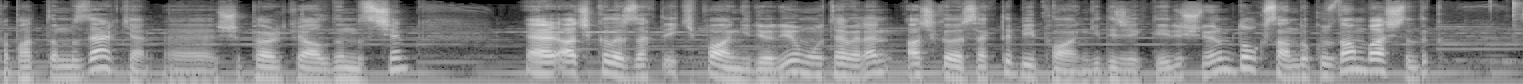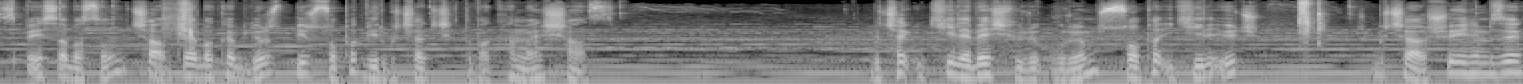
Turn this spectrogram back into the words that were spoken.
Kapattığımız derken e, şu perk'ü aldığımız için eğer aç kalırsak da 2 puan gidiyor diyor. Muhtemelen aç kalırsak da 1 puan gidecek diye düşünüyorum. 99'dan başladık. Space'a basalım. Çantaya bakabiliyoruz. Bir sopa bir bıçak çıktı. Bak hemen şans. Bıçak 2 ile 5 vuruyormuş. Sopa 2 ile 3. Şu bıçağı şu elimize,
